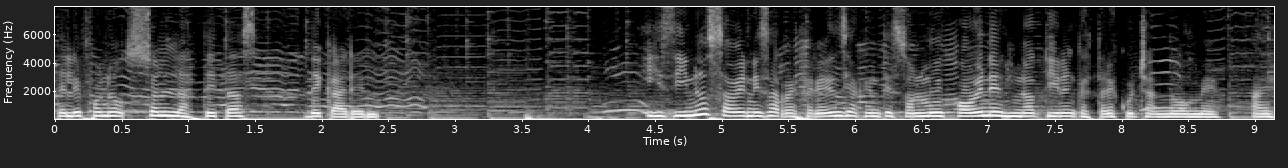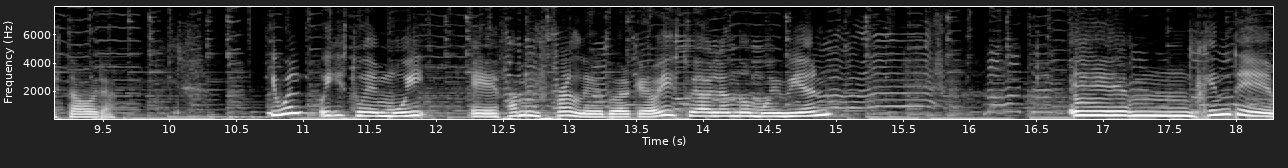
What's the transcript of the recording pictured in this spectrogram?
teléfono son las tetas de Karen. Y si no saben esa referencia, gente, son muy jóvenes, no tienen que estar escuchándome a esta hora. Igual hoy estuve muy eh, family friendly, porque hoy estoy hablando muy bien. Em, gente,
